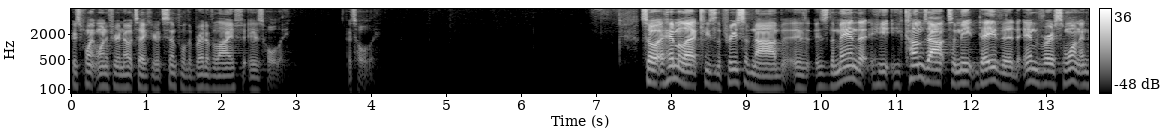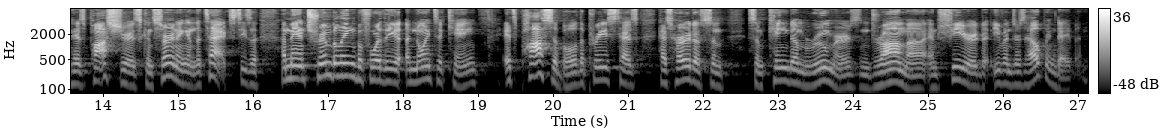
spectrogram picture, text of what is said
Here's point one if you're a note taker it's simple the bread of life is holy. It's holy. So Ahimelech, he's the priest of Nob, is, is the man that he, he comes out to meet David in verse 1, and his posture is concerning in the text. He's a, a man trembling before the anointed king. It's possible the priest has, has heard of some, some kingdom rumors and drama and feared even just helping David.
